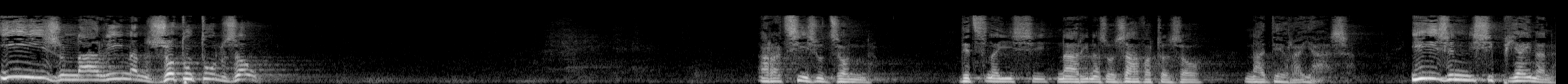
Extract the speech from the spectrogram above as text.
izy no nahariana an'izao tontolo izao. Raha tsy izy o Jaona dia tsy nahisy nahariana izao zavatra izao na dia iray aza. Izy no nisiam-piainana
